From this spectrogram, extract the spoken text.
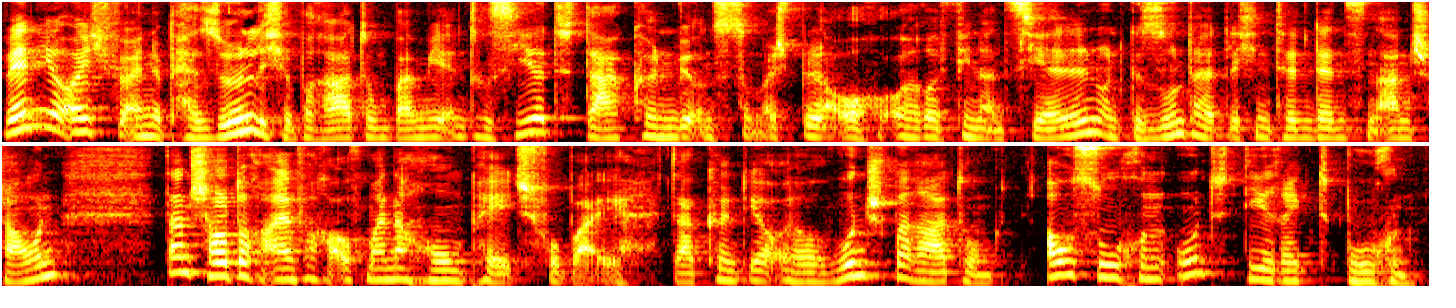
Wenn ihr euch für eine persönliche Beratung bei mir interessiert, da können wir uns zum Beispiel auch eure finanziellen und gesundheitlichen Tendenzen anschauen, dann schaut doch einfach auf meiner Homepage vorbei. Da könnt ihr eure Wunschberatung aussuchen und direkt buchen.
